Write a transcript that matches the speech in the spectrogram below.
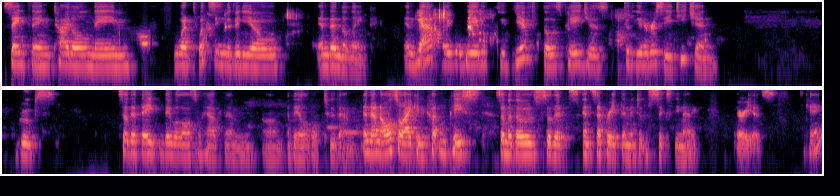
same thing, title, name, what, what's in the video, and then the link. And Yeah. that way we'll be able to give those pages to the university teach-in groups so that they, they will also have them um, available to them. And then also I can cut and paste some of those so that, and separate them into the six thematic areas. Okay,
